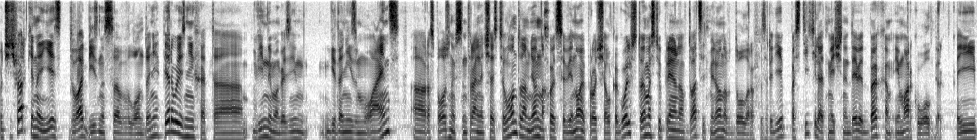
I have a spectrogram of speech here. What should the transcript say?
У Чичваркина есть два бизнеса в Лондоне. Первый из них — это винный магазин Гедонизм Wines, а, расположенный в центральной части Лондона. В нем находится вино и прочий алкоголь стоимостью примерно в 20 миллионов долларов. Среди посетителей отмечены Дэвид Бекхэм и Марк Уолберг. И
